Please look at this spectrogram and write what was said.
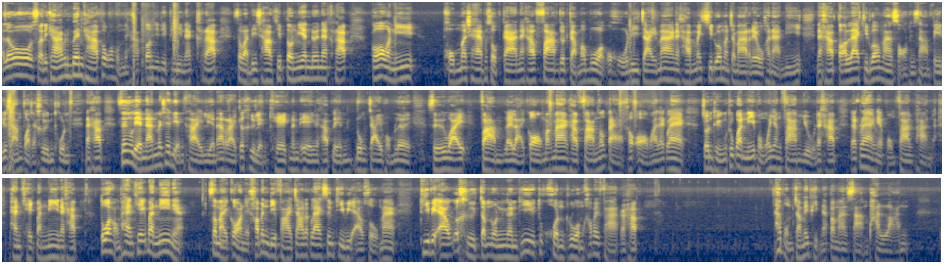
ฮัลโหล สวัสดีครับเพื่อนๆครับ พบกับผมนะครับ ต้น DTP นะครับ สวัสดีชาว cryptonian ด้วยนะครับ ก็วันนี้ ผมมาแชร์ประสบการณ์นะครับฟาร์มจนกลับมาบวกโอ้โหดีใจมากนะครับไม่คิดว่ามันจะมาเร็วขนาดนี้นะครับตอนแรกคิดว่าประมาณ 2-3 ปีด้วยซ้ำกว่าจะคืนทุนนะครับซึ่งเหรียญนั้นไม่ใช่เหรียญใครเหรียญอะไรก็คือเหรียญเค้กนั่นเองนะครับเหรียญดวงใจผมเลย ซื้อไว้ฟาร์มหลาย ๆ กองมากๆครับฟาร์มตั้งแต่เขาออกมาแรก ๆ จนถึงทุกวันนี้ผมก็ยังฟาร์มอยู่นะครับแรกๆเนี่ยผมฟาร์มผ่าน PancakeBunny นะครับตัวของ PancakeBunny เนี่ย สมัยก่อนเนี่ยเขาเป็น d e f i เจ้าแรกๆ ซึ่ง TVL สูงมาก TVL ก็คือจำนวนเงินที่ทุกคนรวมเข้าไปฝากนะครับ ถ้าผมจำไม่ผิดนะประมาณ 3,000 ล้าน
